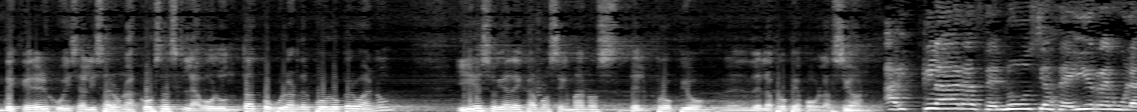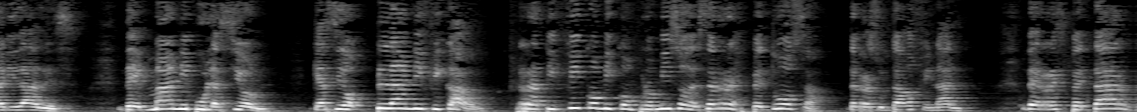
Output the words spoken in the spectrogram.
de querer judicializar unas cosas, la voluntad popular del pueblo peruano, y eso ya dejamos en manos del propio, eh, de la propia población. Hay claras denuncias de irregularidades, de manipulación, que ha sido planificado. Ratifico mi compromiso de ser respetuosa del resultado final, de respetar,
